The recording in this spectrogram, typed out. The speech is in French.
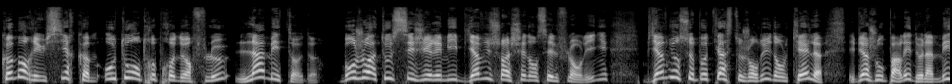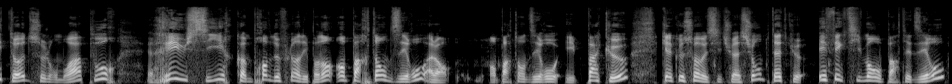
Comment réussir comme auto-entrepreneur fleu La méthode? Bonjour à tous, c'est Jérémy, bienvenue sur la chaîne Ancien le fleu en ligne. Bienvenue dans ce podcast aujourd'hui dans lequel eh bien, je vais vous parler de la méthode, selon moi, pour réussir comme prof de fleu indépendant en partant de zéro. Alors, en partant de zéro et pas que, quelle que soit votre situation, peut-être que effectivement vous partez de zéro,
